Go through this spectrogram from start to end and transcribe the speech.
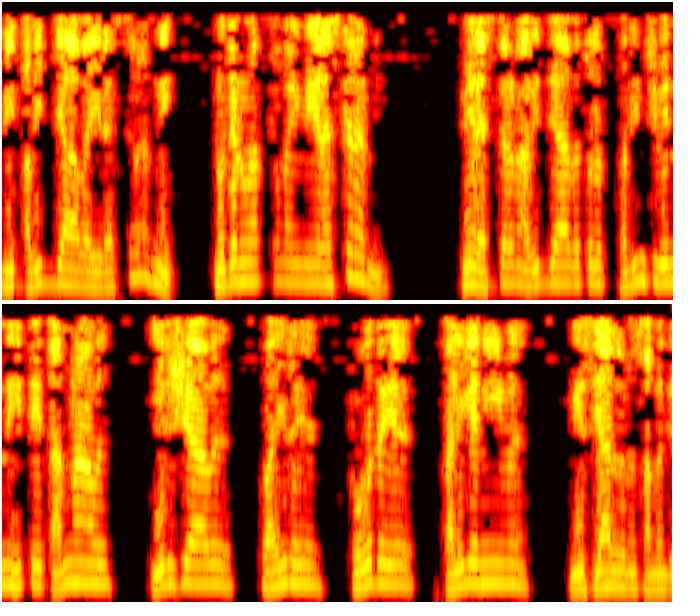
මේ අවිද්‍යාවයි රැස් කරන්නේ. නොදැනුවත්කමයි මේ රැස් කරන්නේ. මේ රැස් කරන අවිද්‍යාව තුළ පදිංචි වෙන්නේ හිතේ තණ්හාව ඊර්ෂ්‍යාව වෛරය ක්‍රෝධය පරිගැනීම මේ සියල්ලම සමග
